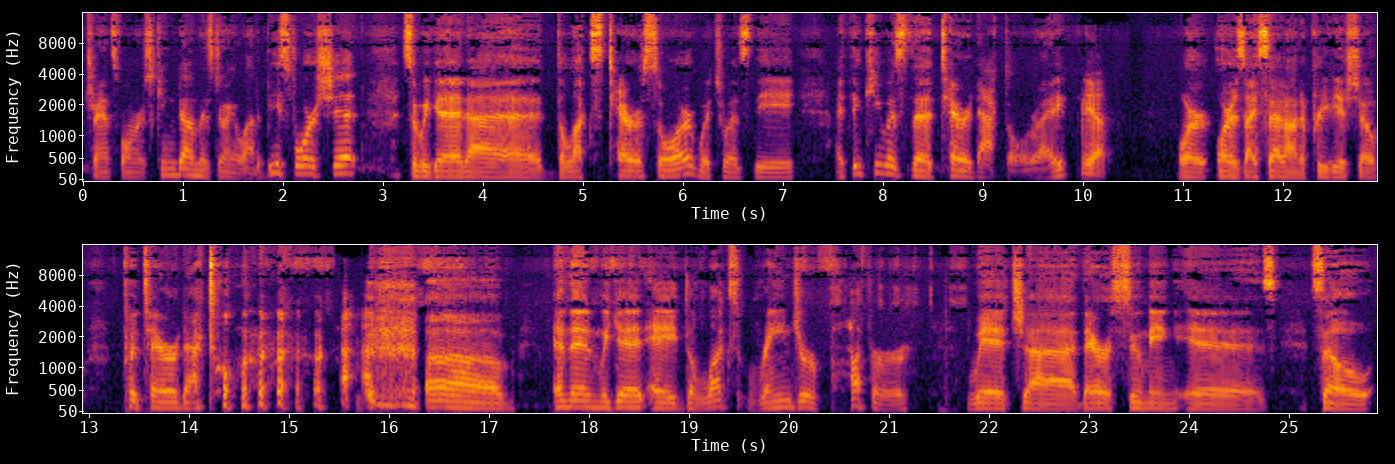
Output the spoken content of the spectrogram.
Transformers Kingdom is doing a lot of Beast Wars shit. So we get uh, Deluxe Terrorsaur, which was the, I think he was the pterodactyl, right? Yeah. Or, or as I said on a previous show, pterodactyl. um, and then we get a Deluxe Ranger Puffer, which uh, they're assuming is so.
